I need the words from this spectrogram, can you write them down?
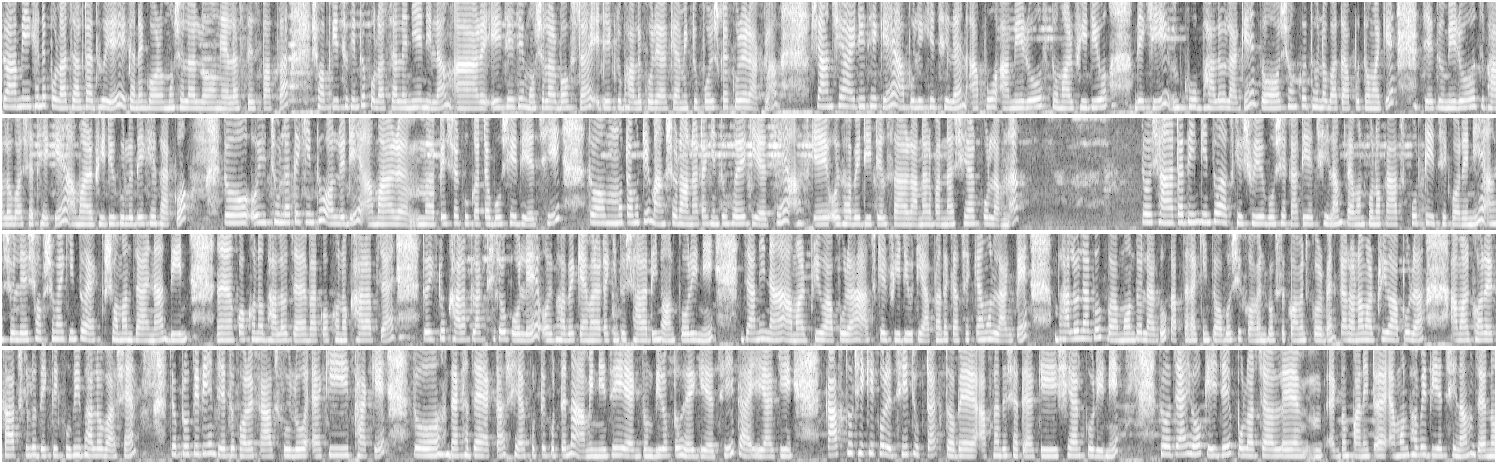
তো আমি এখানে পোলার চালটা ধুয়ে, এখানে গরম মশলা, লং, এলাচ, তেজপাতা সব কিছু কিন্তু পোলার চালে নিয়ে নিলাম। আর এই যে যে মশলার বক্সটা এটা একটু ভালো করে আর কি আমি একটু পরিষ্কার করে রাখলাম। শানসি আইডি থেকে আপু লিখেছিলেন, আপু, আমি রোজ তোমার ভিডিও দেখি, খুব ভালো লাগে। তো অসংখ্য ধন্যবাদ আপু তোমাকে যে তুমি রোজ ভালোবাসা থেকে আমার ভিডিওগুলো দেখে থাকো। তো ওই চুলাতে কিন্তু অলরেডি আমার প্রেশার কুকারটা বসিয়ে দিয়েছি। তো মোটামুটি মাংস রান্নাটা কিন্তু হয়ে গিয়েছে। আজকে ওইভাবে ডিটেলস আর রান্নার বান্না শেয়ার করলাম না। তো সারাটা দিন কিন্তু আজকে শুয়ে বসে কাটিয়েছিলাম, তেমন কোনো কাজ করতে ইচ্ছে করেনি। আসলে সব সময় কিন্তু এক সমান যায় না, দিন কখনো ভালো যায় বা কখনো খারাপ যায়। তো একটু খারাপ লাগছিল বলে ওইভাবে ক্যামেরাটা কিন্তু সারাদিন অন করিনি। জানি না আমার প্রিয় আপুরা, আজকের ভিডিওটি আপনাদের কাছে কেমন লাগবে? ভালো লাগুক বা মন্দ লাগুক, আপনারা কিন্তু অবশ্যই কমেন্ট বক্সে কমেন্ট করবেন। কারণ আমার প্রিয় আপুরা আমার ঘরের কাজগুলো দেখতে খুবই ভালোবাসেন। তো প্রতিদিন যেহেতু ঘরের কাজগুলো একই থাকে, তো দেখা যায় এক কাজ শেয়ার করতে করতে না আমি নিজেই একদম বিরক্ত হয়ে গিয়েছি। তাই আর কি কাজ তো ঠিকই করেছি টুকটাক, তবে আপনাদের সাথে আর কি শেয়ার করিনি। তো যাই হোক, এই যে পোলার চালে একদম পানিটা এমনভাবে দিয়েছিলাম যেন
